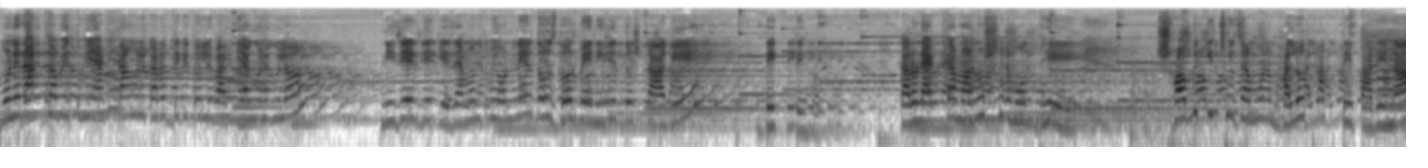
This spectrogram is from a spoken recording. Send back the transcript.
মনে রাখতে হবে, তুমি একটা আঙুল কারোর দিকে তুললে বাকি আঙুলগুলো নিজের দিকে। যেমন তুমি অন্যের দোষ ধরবে, নিজের দোষটা আগে দেখতে হবে। কারণ একটা মানুষের মধ্যে সবকিছু যেমন ভালো থাকতে পারে না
